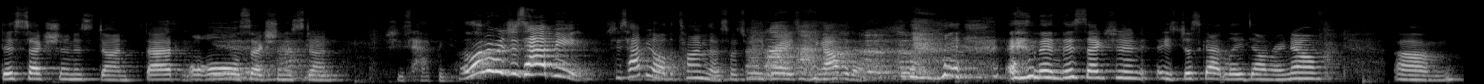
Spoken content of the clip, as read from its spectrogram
This section is done. That all Yeah, section is done. She's happy. I love it when she's happy. She's happy all the time though, so it's really great to hang out with her. and then this section is just got laid down right now. Um,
